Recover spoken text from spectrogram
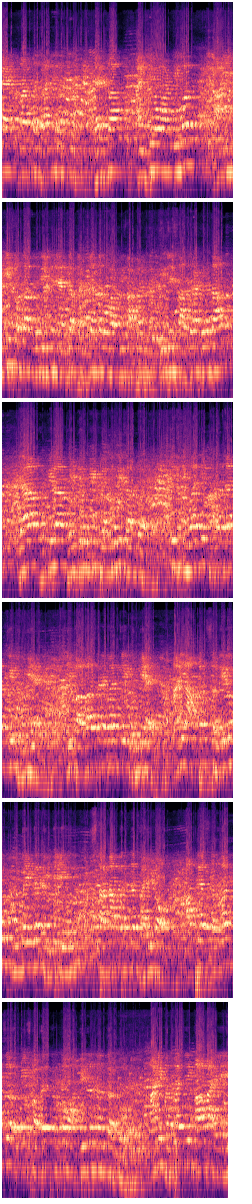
आहे मात्र झाले यांचा ऐंशीवा वाढदिवस आणि स्वतः यांचा पंच्याहत्तर वाढदिवस आपण इथे साजरा करत आहोत. या भूमीला भेट देऊन मी प्रबोधित जातो आहे ही शिवाजी महाराजांची भूमी आहे. ही बाबासाहेबांची भूमी आहे. आणि आपण सदैव मुंबईकर इथे येऊन स्थानापर्यंत झालेलो आपल्या सर्वांचं मी स्वागत करतो अभिनंदन करतो. आणि महत्वाची बाब आहे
